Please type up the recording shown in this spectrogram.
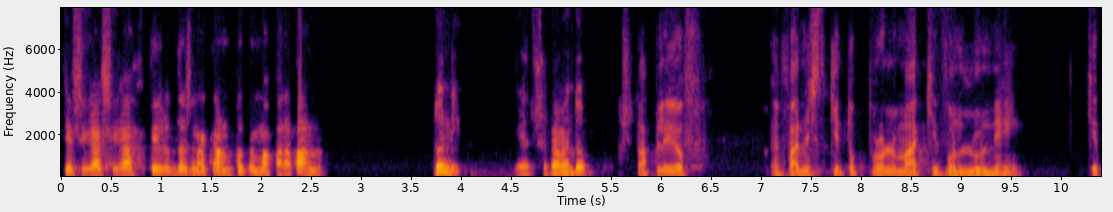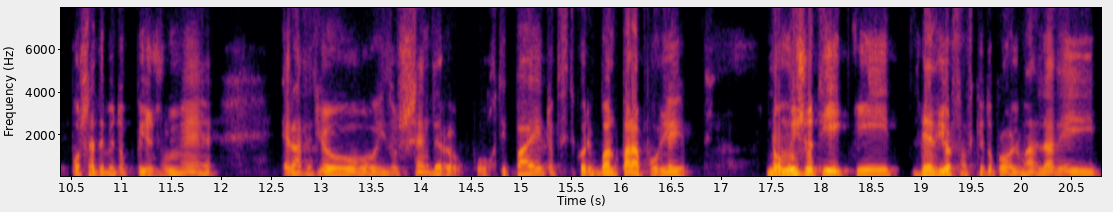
και σιγά σιγά χτίζοντας να κάνουν το βήμα παραπάνω. Τόνι, για το Σακραμέντο. Στα play-off εμφανίστηκε το πρόβλημα και Von Looney και πώς αντιμετωπίζουμε ένα τέτοιο είδους center που χτυπάει το επιθετικό rebound πάρα πολύ. Νομίζω ότι εκεί δεν διορθώθηκε το πρόβλημα. Δηλαδή, η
